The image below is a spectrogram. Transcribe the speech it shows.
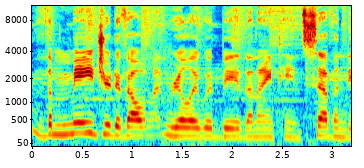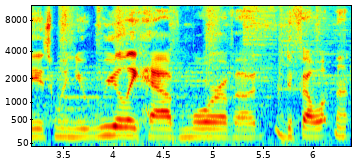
the major development really would be the 1970s when you really have more of a development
